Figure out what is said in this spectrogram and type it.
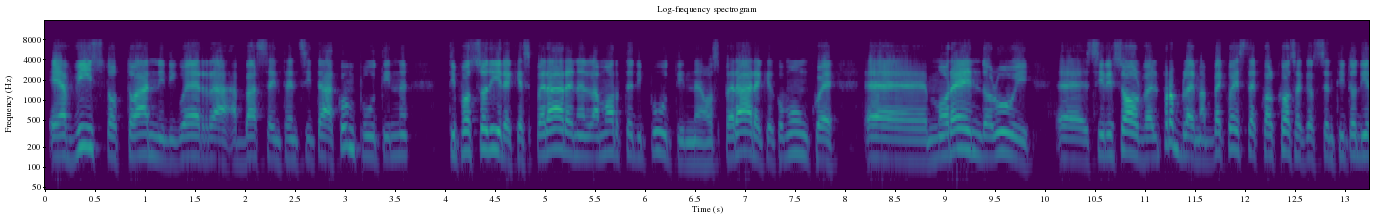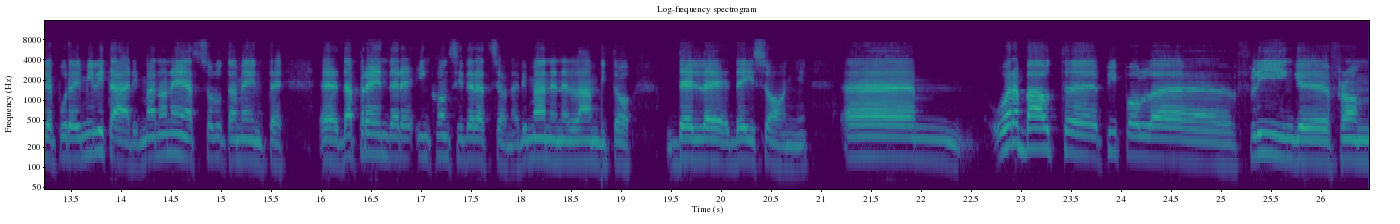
e ha visto otto anni di guerra a bassa intensità con Putin, ti posso dire che sperare nella morte di Putin o sperare che comunque eh, morendo lui eh, si risolva il problema, beh questo è qualcosa che ho sentito dire pure ai militari, ma non è assolutamente eh, da prendere in considerazione, rimane nell'ambito del, dei sogni. Um, what about uh, people uh, fleeing uh, from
